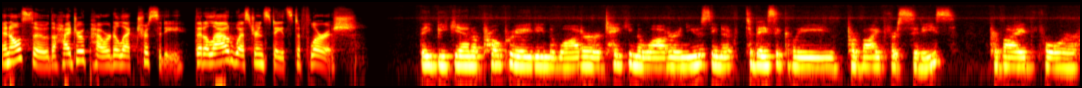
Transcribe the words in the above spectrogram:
and also the hydro-powered electricity that allowed Western states to flourish. They began appropriating the water or taking the water and using it to basically provide for cities, provide for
